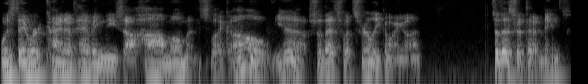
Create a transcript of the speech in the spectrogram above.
was they were kind of having these aha moments, like, oh yeah, so that's what's really going on. So that's what that means.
